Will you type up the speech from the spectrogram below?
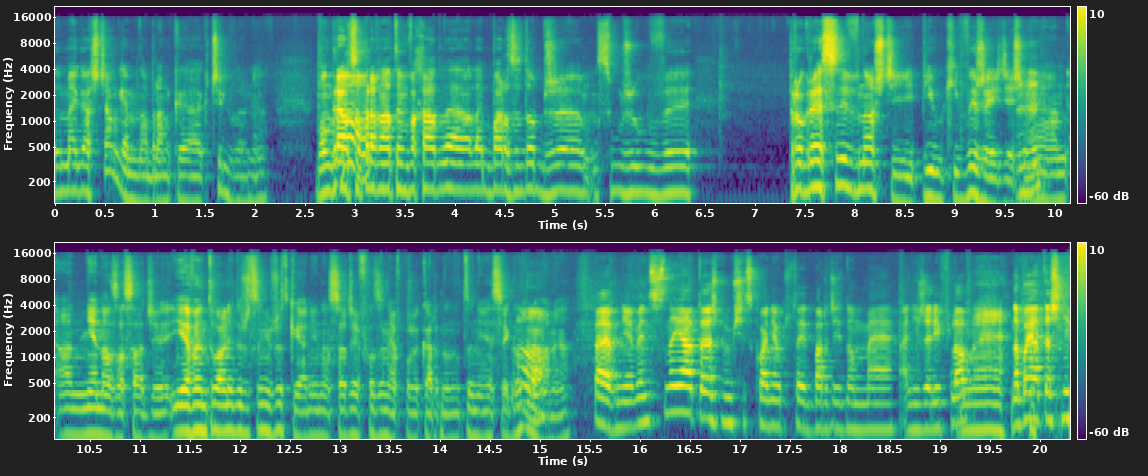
y, mega ściągiem na bramkę jak Chilwell, nie? Bo on grał No. co prawda na tym wahadle, ale bardzo dobrze służył w progresywności piłki wyżej gdzieś, Mhm. nie? A, a nie na zasadzie i ewentualnie dorzucenie rzutki, a nie na zasadzie wchodzenia w pole karne, no to nie jest jego No. gra, nie? Pewnie, więc no ja też bym się skłaniał tutaj bardziej do me aniżeli flop. Nie. No bo ja też nie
